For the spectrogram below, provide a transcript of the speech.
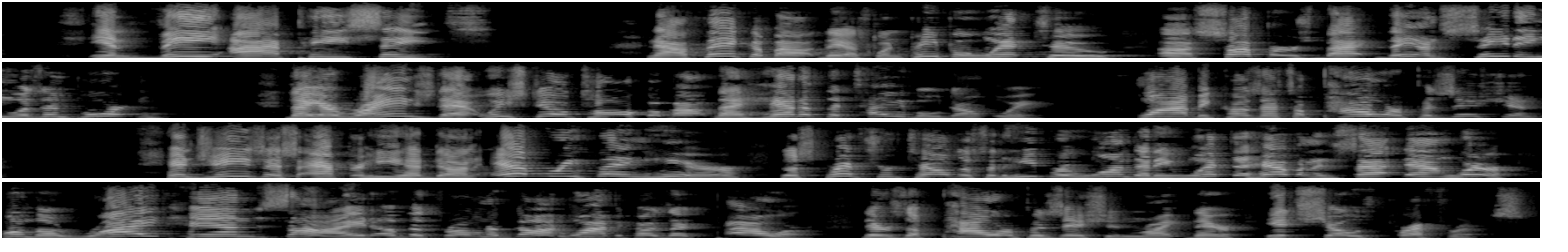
in VIP seats. Now, think about this. When people went to uh, suppers back then, seating was important. They arranged that. We still talk about the head of the table, don't we? Why? Because that's a power position. And Jesus, after he had done everything here, the scripture tells us in Hebrew 1 that he went to heaven and sat down where? On the right hand side of the throne of God. Why? Because there's power. There's a power position right there. It shows preference.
